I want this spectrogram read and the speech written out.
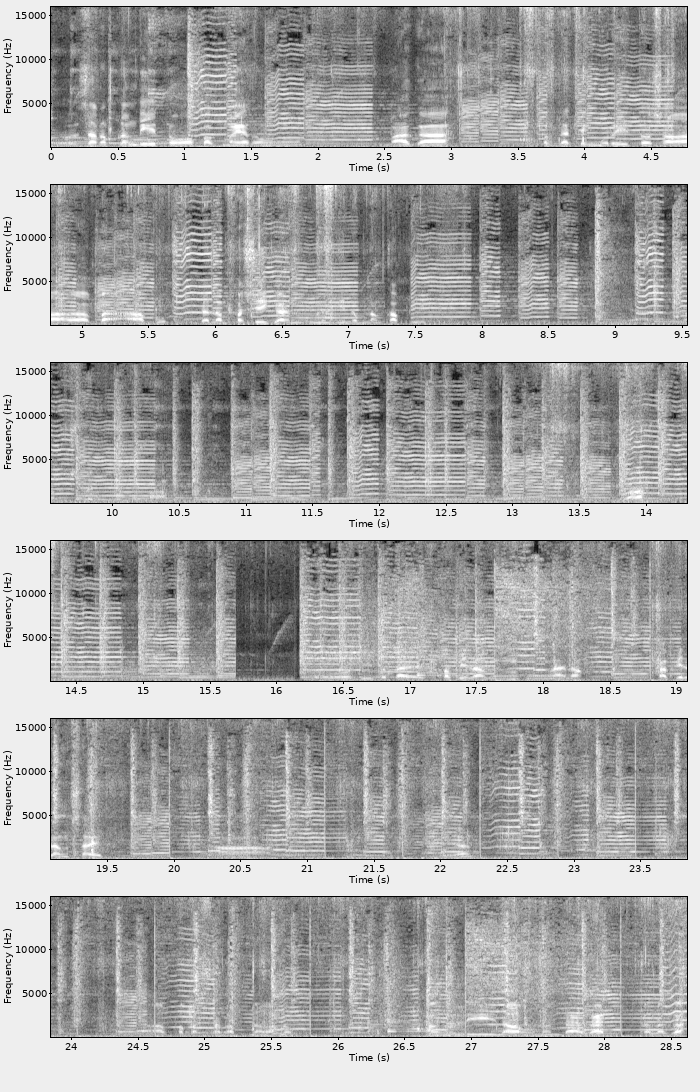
So, sarap lang dito pag mayroong maga, pagdating mo rito sa uh, dalampasigan, inom-inom ng kape. Diba? So, dito tayo sa kabilang, ano, kabilang side. Ah, ayan. Napakasarap ng ano. Ang linaw ng dagat talaga.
